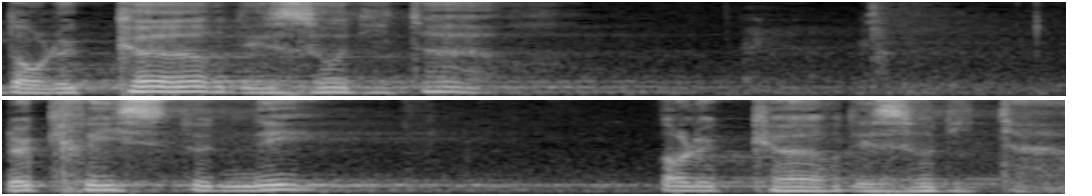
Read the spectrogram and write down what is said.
dans le cœur des auditeurs? Le Christ naît dans le cœur des auditeurs,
